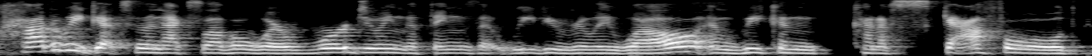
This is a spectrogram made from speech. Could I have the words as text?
how do we get to the next level where we're doing the things that we do really well and we can kind of scaffold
